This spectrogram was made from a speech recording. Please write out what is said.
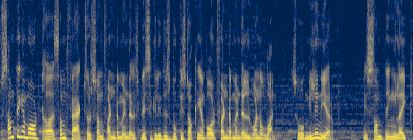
Something about uh, some facts or some fundamentals. Basically this book is talking about fundamental 101 so millionaire is something like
